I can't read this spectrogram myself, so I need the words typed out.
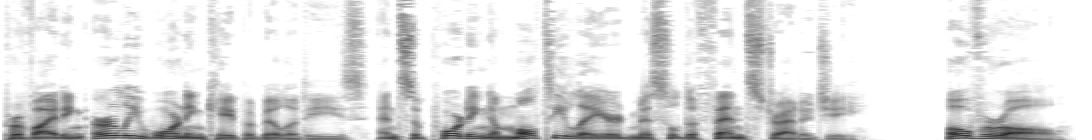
providing early warning capabilities and supporting a multi-layered missile defense strategy. Overall,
